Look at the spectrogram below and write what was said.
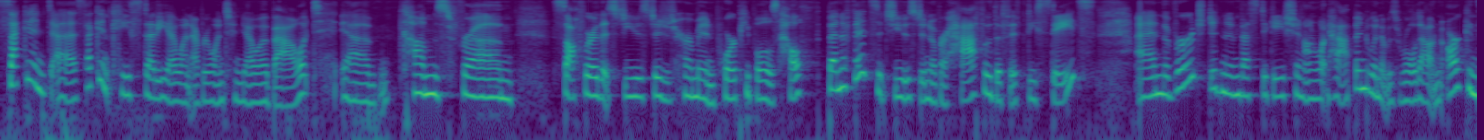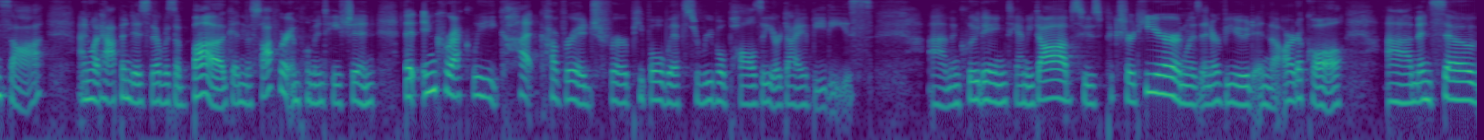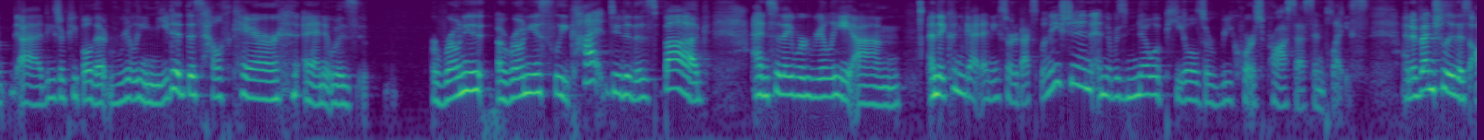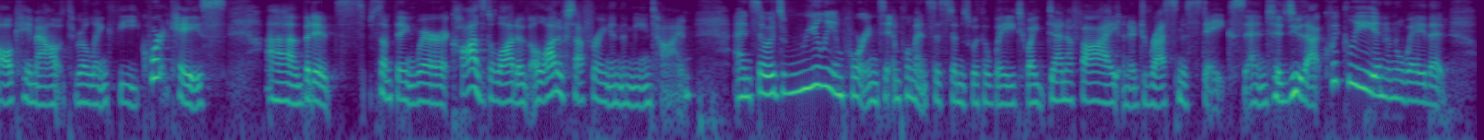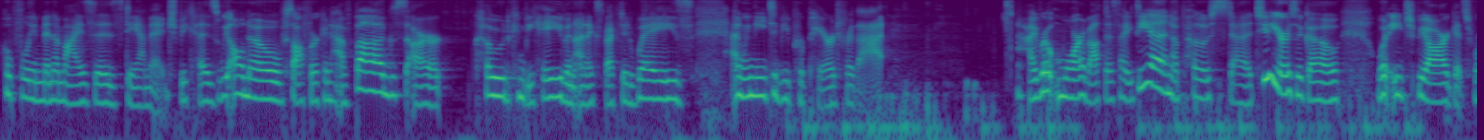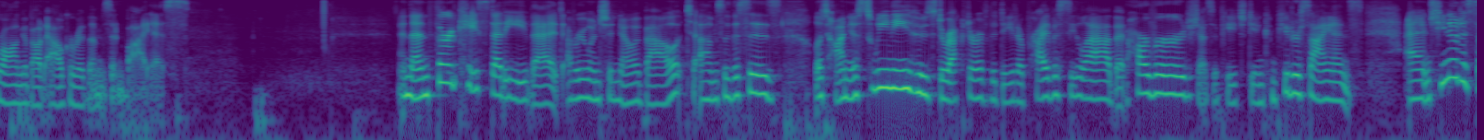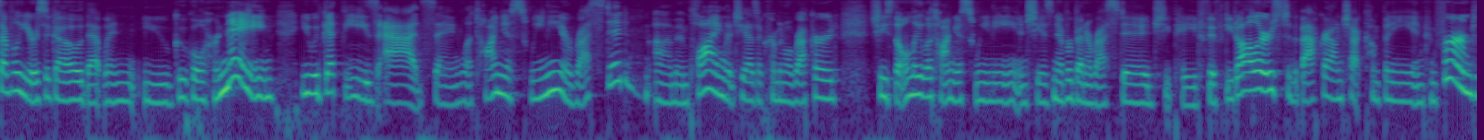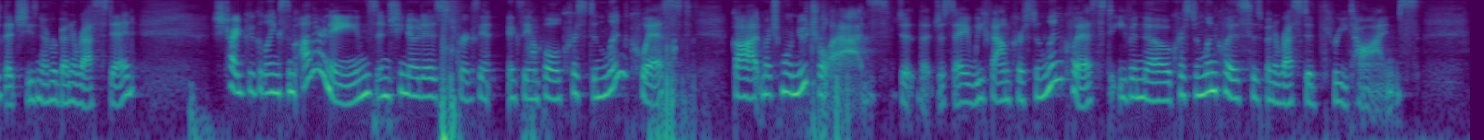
Second, uh, second case study I want everyone to know about um, comes from software that's used to determine poor people's health benefits. It's used in over half of the 50 states. And The Verge did an investigation on what happened when it was rolled out in Arkansas. And what happened is there was a bug in the software implementation that incorrectly cut coverage for people with cerebral palsy or diabetes um, including Tammy Dobbs, who's pictured here and was interviewed in the article. Um, and so uh, these are people that really needed this health care, and it was erroneously cut due to this bug. And so they were really, um, and they couldn't get any sort of explanation, and there was no appeals or recourse process in place. And eventually this all came out through a lengthy court case, uh, but it's something where it caused a lot of a lot of suffering in the meantime. And so it's really important to implement systems with a way to identify and address mistakes, and to do that quickly and in a way that hopefully minimizes damage, because we all know software can have bugs. Our code can behave in unexpected ways, and we need to be prepared for that. I wrote more about this idea in a post uh, two years ago, What HBR Gets Wrong About Algorithms and Bias. And then third case study that everyone should know about. Um, so this is Latanya Sweeney, who's director of the Data Privacy Lab at Harvard. She has a PhD in computer science. And she noticed several years ago that when you Google her name, you would get these ads saying Latanya Sweeney arrested, um, implying that she has a criminal record. She's the only Latanya Sweeney and she has never been arrested. She paid $50 to the background check company and confirmed that she's never been arrested. She tried Googling some other names and she noticed, for exa example, Kristen Lindquist got much more neutral ads that just say, we found Kristen Lindquist, even though Kristen Lindquist has been arrested three times.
